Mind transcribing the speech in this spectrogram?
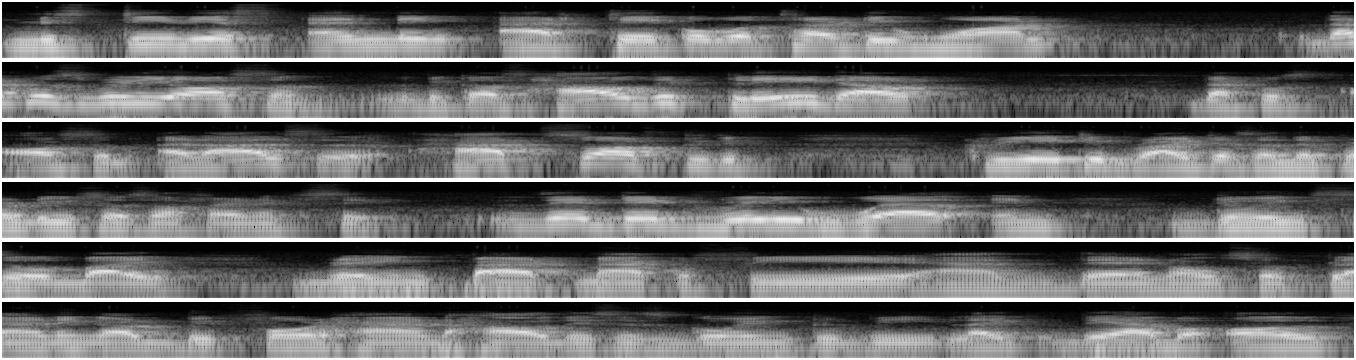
mysterious ending at takeover 31 that was really awesome because how they played out that was awesome and also hats off to the creative writers and the producers of NXT. They did really well in doing so by bringing Pat McAfee and then also planning out beforehand how this is going to be. Like they have all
